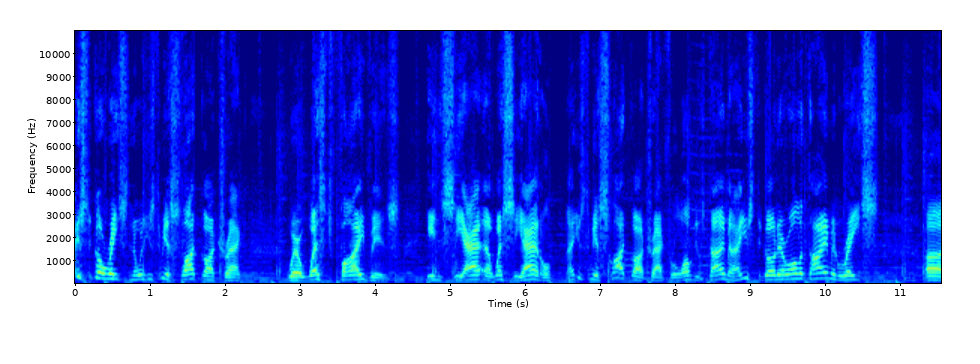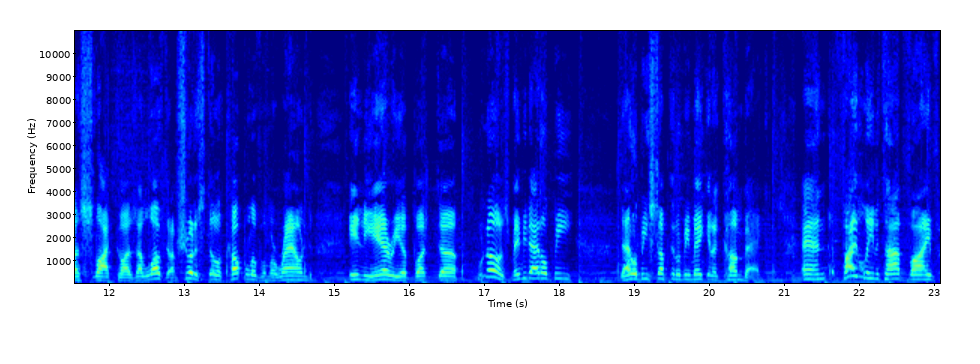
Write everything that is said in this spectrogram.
I used to go racing. There used to be a slot car track where West Five is in Seattle, uh, West Seattle. That used to be a slot car track for the longest time, and I used to go there all the time and race uh, slot cars. I loved it. I'm sure there's still a couple of them around in the area, but uh, who knows? Maybe that'll be that'll be something that'll be making a comeback. And finally, the top five:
